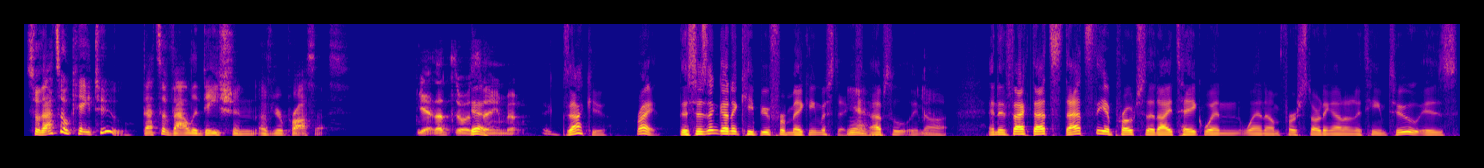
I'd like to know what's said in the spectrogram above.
So that's okay too. That's a validation of your process. Yeah, that's what I was Yeah. saying. But Exactly. Right. This isn't going to keep you from making mistakes. Yeah. Absolutely not. And in fact, that's that's the approach that I take when when I'm first starting out on a team too. Is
